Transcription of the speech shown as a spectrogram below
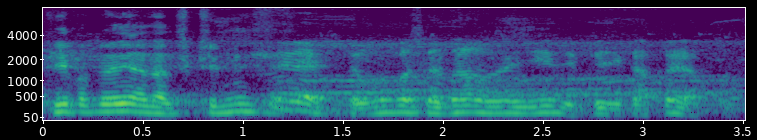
Χτύπα παιδιά να τους ξυπνήσεις; Ε, εγώ όπως κατάλαβα δεν γίνει. Πήγε καφέ αυτό.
